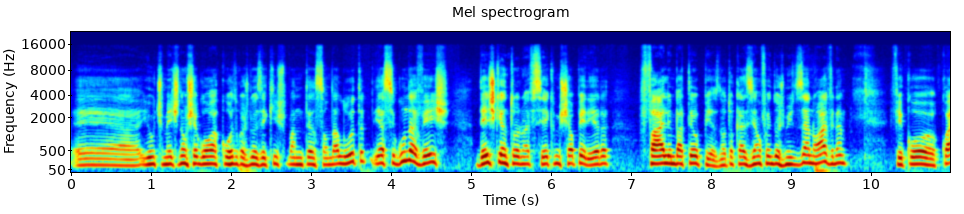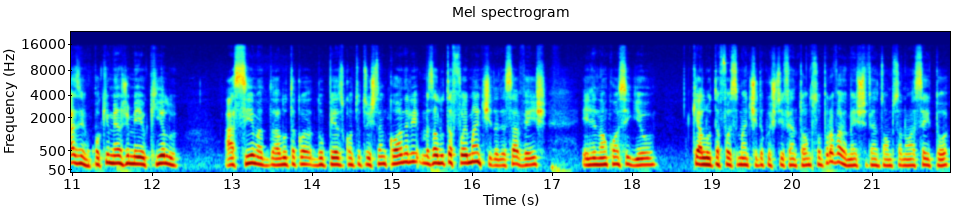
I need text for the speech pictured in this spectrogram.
é, e ultimamente não chegou a um acordo com as duas equipes para manutenção da luta. E é a segunda vez, desde que entrou no UFC, que o Michel Pereira falha em bater o peso. Na outra ocasião foi em 2019, né? Ficou quase um pouquinho menos de meio quilo acima da luta do peso contra o Tristan Connolly, mas a luta foi mantida. Dessa vez ele não conseguiu que a luta fosse mantida com o Stephen Thompson. Provavelmente o Stephen Thompson não aceitou,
